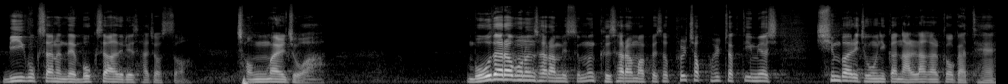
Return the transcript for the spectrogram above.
미국 사는데 목사 아들이 사줬어. 정말 좋아. 못 알아보는 사람 있으면 그 사람 앞에서 펄쩍펄쩍 뛰며 신발이 좋으니까 날아갈 것 같아.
